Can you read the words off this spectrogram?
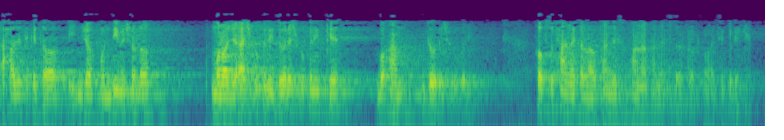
احادیثی که تا اینجا خوندیم انشالله مراجعهش بکنید دورش بکنید که با هم دورش بکنید خب سبحانك اللهم وبحمدك استغفرك واتوب اليك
